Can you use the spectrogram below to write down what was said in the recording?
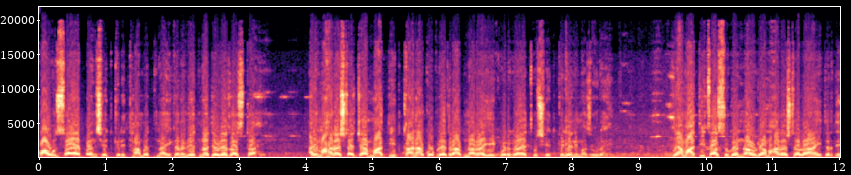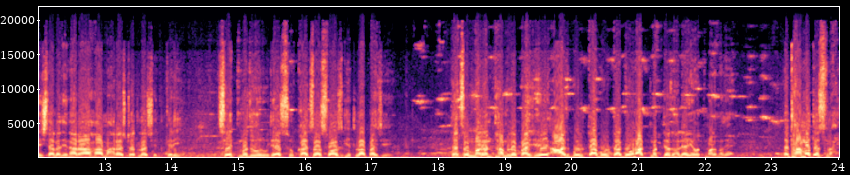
पाऊस आहे पण शेतकरी थांबत नाही कारण वेदना तेवढ्या जास्त आहे. आणि महाराष्ट्राच्या मातीत कानाकोपऱ्यात राबणारा एक वर्ग आहे तो शेतकरी आणि मजूर आहे. या मातीचा सुगंध अवघ्या महाराष्ट्राला नाही तर देशाला देणारा हा महाराष्ट्रातला शेतकरी शेतमजूर उद्या सुखाचा श्वास घेतला पाहिजे. त्याचं मरण थांबलं पाहिजे. आज बोलता बोलता दोन आत्महत्या झाल्या यवतमाळमध्ये. तर थांबतच नाही.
